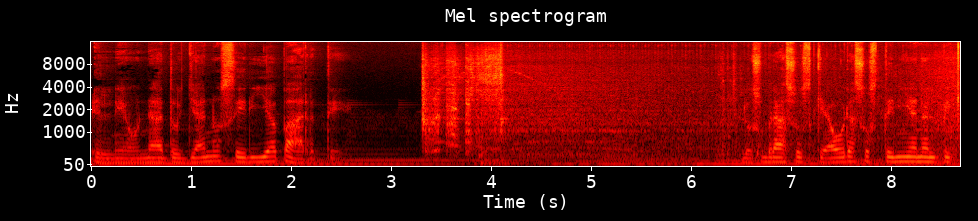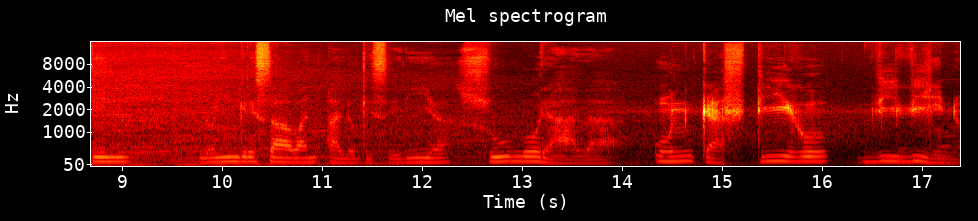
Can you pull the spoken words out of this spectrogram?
el neonato ya no sería parte. Los brazos que ahora sostenían al pequeño lo ingresaban a lo que sería su morada. Un castigo divino.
